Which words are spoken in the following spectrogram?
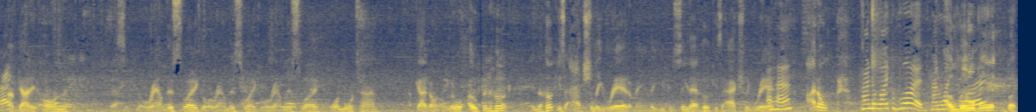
Right. I've got it on. go around this way, go around this way, go around this way. One more time. I've got it on a little open hook. And the hook is actually red, Amanda. You can see that hook is actually red. Uh-huh. I don't, Kind of like a blood. Kind of like a little bit, but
